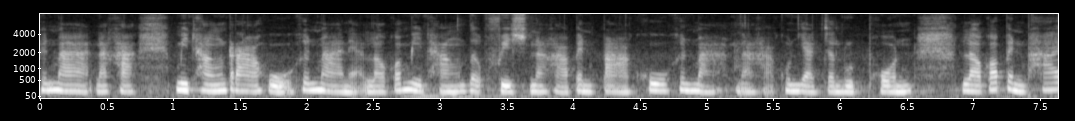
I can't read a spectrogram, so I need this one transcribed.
ขึ้นมานะคะ มีทั้งราหูขึ้นมาเนี่ยแล้วก็มีทั้ง The Fish นะคะเป็นปลาคู่ขึ้นมานะคะ คุณอยากจะหลุดพ้นแล้วก็เป็นไพ่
